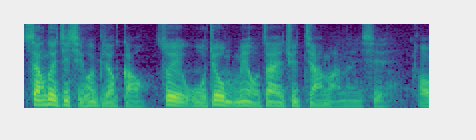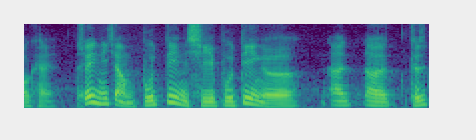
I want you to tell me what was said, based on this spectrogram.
相对基期会比较高，所以我就没有再去加码那一些。OK，所以你讲不定期不定额，呃呃，可是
